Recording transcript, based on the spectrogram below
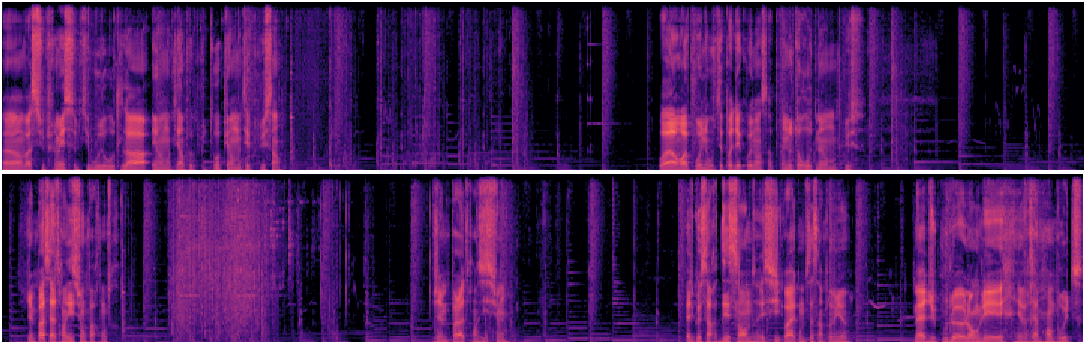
Euh, on va supprimer ce petit bout de route là et on va monter un peu plus tôt puis on va monter plus hein. Ouais en vrai pour une route c'est pas déconnant ça, pour une autoroute même en plus. J'aime pas c'est la transition par contre. J'aime pas la transition. Peut-être que ça redescende. Et si... Ouais, comme ça, c'est un peu mieux. Mais du coup, l'angle est... vraiment brut.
